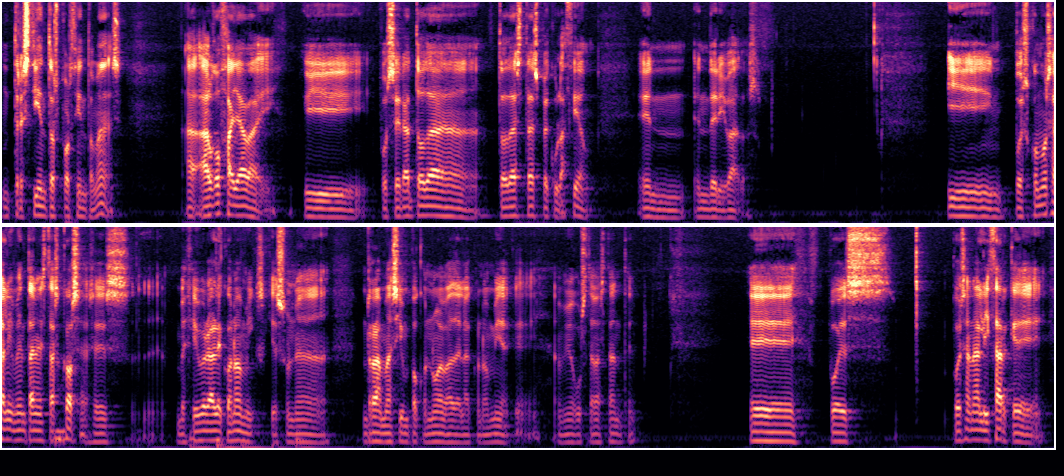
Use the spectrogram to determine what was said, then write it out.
un 300% más. Algo fallaba ahí. Y pues era toda, toda esta especulación en, derivados. Y pues cómo se alimentan estas cosas es Behavioral Economics, que es una rama así un poco nueva de la economía que a mí me gusta bastante. Eh, pues puedes analizar que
